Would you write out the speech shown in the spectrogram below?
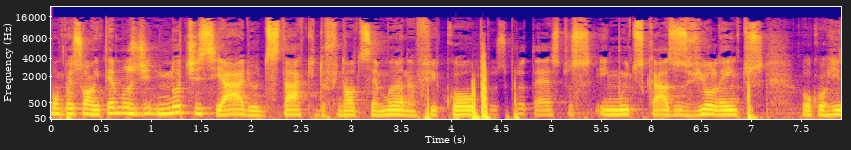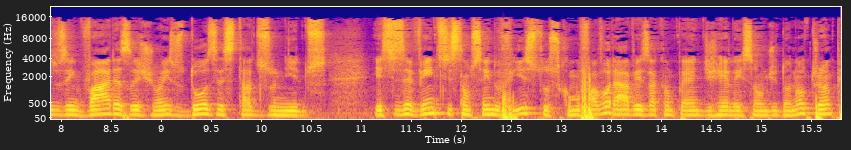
Bom, pessoal, em termos de noticiário, o destaque do final de semana ficou para os protestos, em muitos casos violentos, ocorridos em várias regiões dos Estados Unidos. Esses eventos estão sendo vistos como favoráveis à campanha de reeleição de Donald Trump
